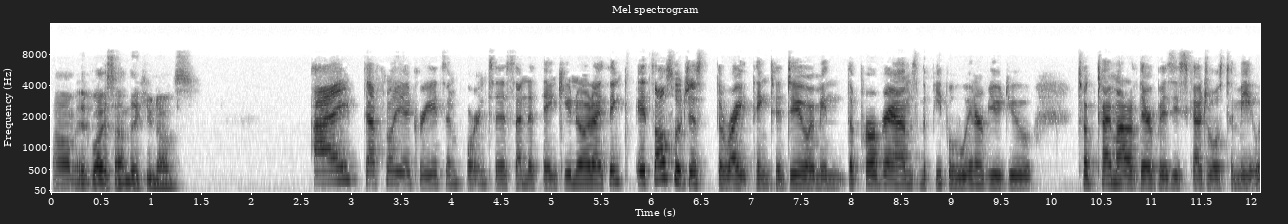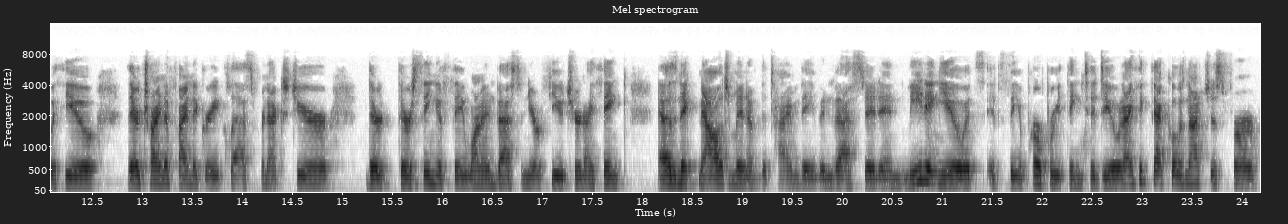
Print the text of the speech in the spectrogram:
um, advice on thank you notes? I definitely agree. It's important to send a thank you note. I think it's also just the right thing to do. I mean, the programs and the people who interviewed you took time out of their busy schedules to meet with you. They're trying to find a great class for next year. They're they're seeing if they want to invest in your future. And I think as an acknowledgement of the time they've invested in meeting you, it's it's the appropriate thing to do. And I think that goes not just for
